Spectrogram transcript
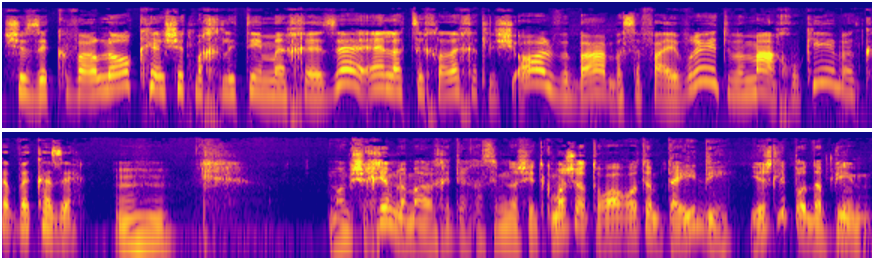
שזה כבר לא קשת מחליטים איך זה, אלא צריך ללכת לשאול ובא בשפה העברית ומה החוקים וכזה. ממשיכים למערכת יחסים נשית כמו שאת רואה רותם תעידי יש לי פה דפים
